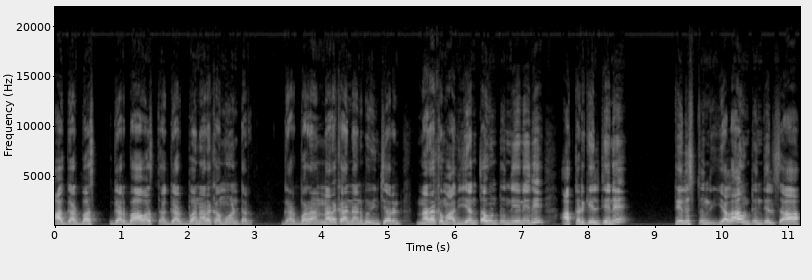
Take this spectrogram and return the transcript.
ఆ గర్భ గర్భావస్థ గర్భనరకము అంటారు. గర్భ నరకాన్ని అనుభవించారంట నరకం అది ఎంత ఉంటుంది అనేది అక్కడికి వెళ్తేనే తెలుస్తుంది. ఎలా ఉంటుంది తెలుసా?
